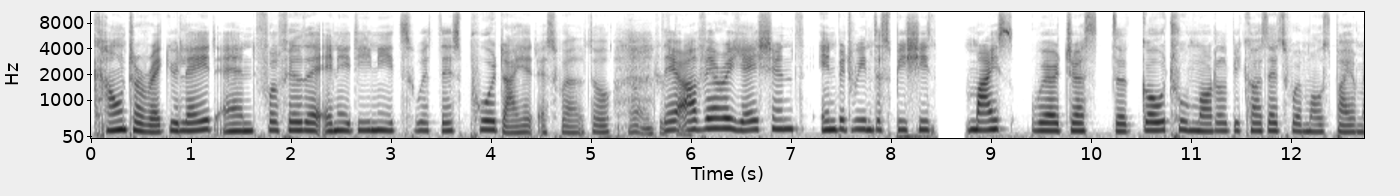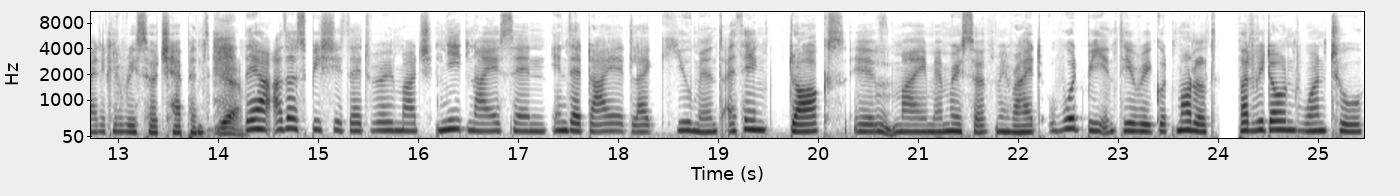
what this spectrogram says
counter regulate and fulfill their NAD needs with this poor diet as well. So there are variations in between the species. Mice were just the go to model because that's where most biomedical research happens. Yeah. There are other species that very much need niacin in their diet, like humans. I think dogs, if hmm. my memory serves me right, would be in theory good models. But we don't want to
